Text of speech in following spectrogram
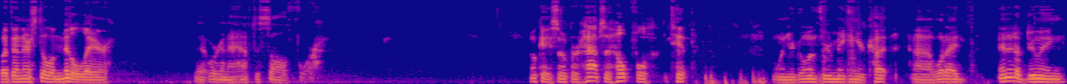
but then there's still a middle layer that we're going to have to solve for. Okay, so perhaps a helpful tip when you're going through making your cut, uh, what I ended up doing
